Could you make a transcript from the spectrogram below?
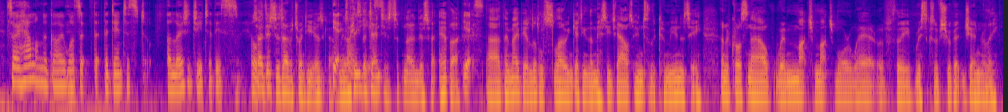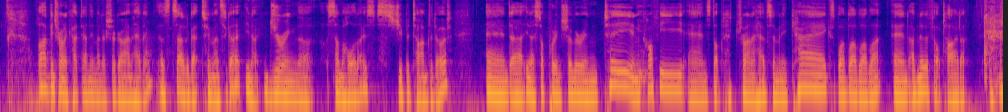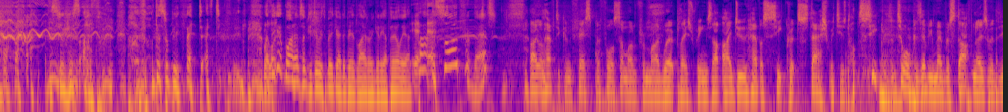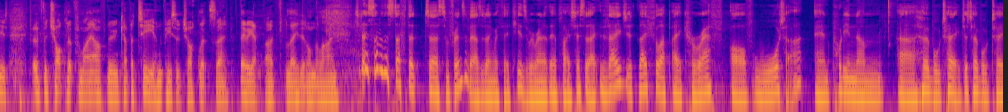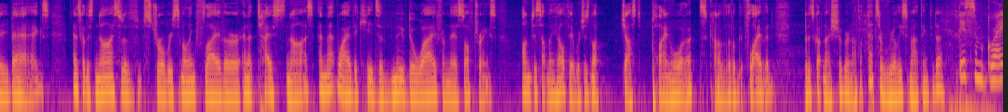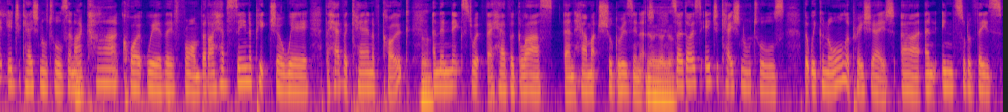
So how long ago was it that the dentist alerted you to this? health- So this is over 20 years ago. Yeah, I mean, I 20 think the dentists have known this forever. Yes. Uh, they may be a little slow in getting the message out into the community. And of course, now we're much, much more aware of the risks of sugar generally. I've been trying to cut down the amount of sugar I'm having. I started about two months ago, you know, during the summer holidays. Stupid time to do it. And, uh, you know, stop putting sugar in tea and coffee and stop trying to have so many cakes, blah, blah, blah, blah. And I've never felt tighter. Serious. I, th- I thought this would be a fantastic thing. I think it might have something to do with me going to bed later and getting up earlier. But aside from that, I will have to confess before someone from my workplace rings up, I do have a secret stash, which is not secret at all, because every member of staff knows what it is, of the chocolate for my afternoon cup of tea and a piece of chocolate. So there we go. I've laid it on the line. Do you know some of the stuff that uh, some friends of ours are doing with their kids? We ran at their place yesterday. They ju- they fill up a carafe of water and put in um, uh, herbal tea, just herbal tea bags, and it's got this nice sort of strawberry smelling flavour, and it tastes nice. And that way, the kids have moved away from their soft drinks onto something healthier, which is not just plain water. It's kind of a little bit flavoured, but it's got no sugar. And I thought that's a really smart thing to do. There's some great educational tools, and I can't quote where they're from, but I have seen a picture where they have a can of Coke, and then next to it they have a glass and how much sugar is in it. Yeah, yeah, yeah. So those educational tools that we can all appreciate, uh, and in sort of these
